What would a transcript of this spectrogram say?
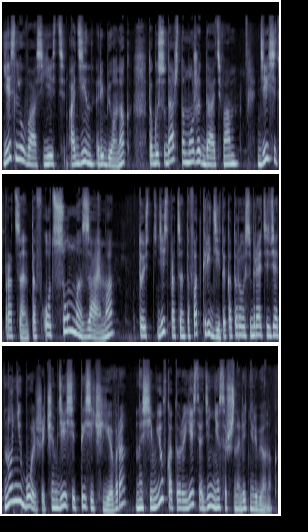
Если у вас есть один ребенок, то государство может дать вам 10% от суммы займа, то есть 10% от кредита, который вы собираетесь взять, но не больше, чем 10 тысяч евро на семью, в которой есть один несовершеннолетний ребенок.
